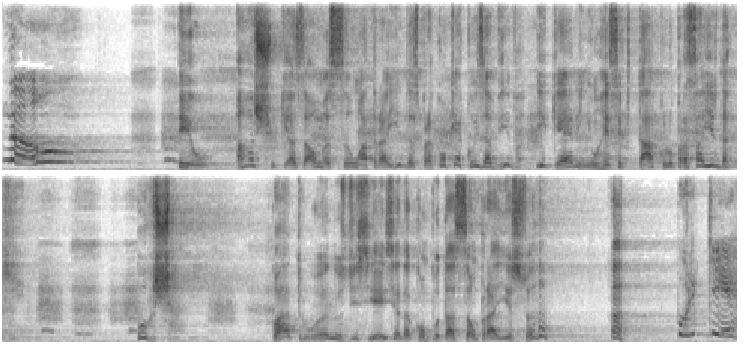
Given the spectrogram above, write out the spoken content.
Não. Eu acho que as almas são atraídas para qualquer coisa viva e querem um receptáculo para sair daqui. Poxa, quatro anos de ciência da computação para isso. hã? Hã. Por quê?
